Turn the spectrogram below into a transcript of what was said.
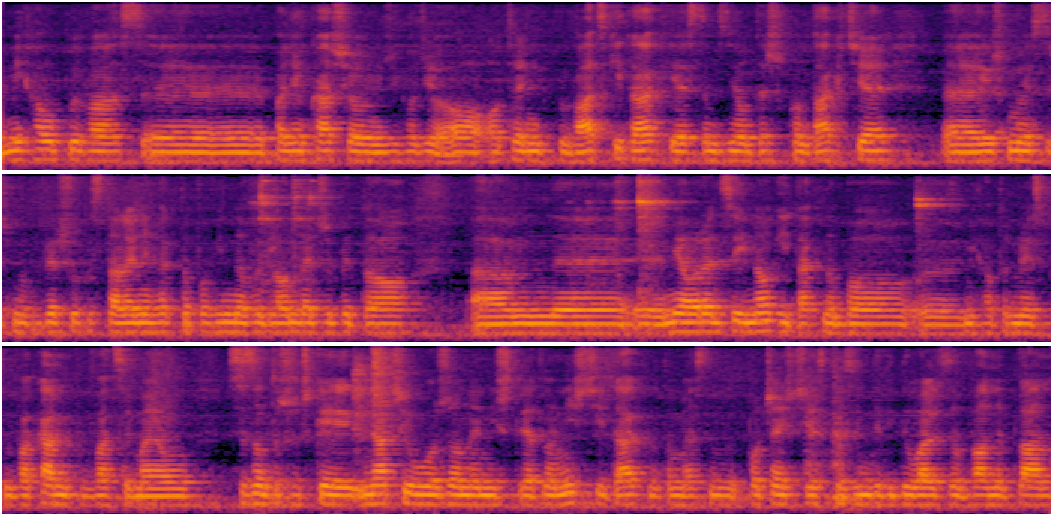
y, Michał pływa z y, panią Kasią, jeżeli chodzi o, o trening pływacki, tak? Ja jestem z nią też w kontakcie. E, Już my jesteśmy po pierwszych ustaleniach, jak to powinno wyglądać, żeby to y, miało ręce i nogi, tak? No bo Michał trenuje z pływakami, pływacy mają sezon troszeczkę inaczej ułożony niż triatloniści, tak? Natomiast po części jest to zindywidualizowany plan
